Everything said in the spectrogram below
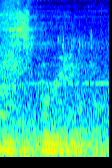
Killing spree.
